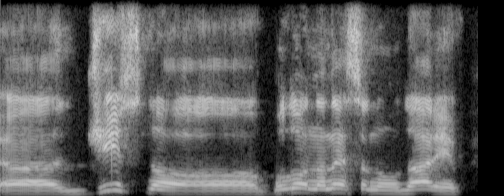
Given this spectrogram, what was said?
Е, Дійсно було нанесено ударів е,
